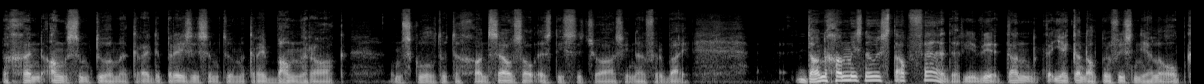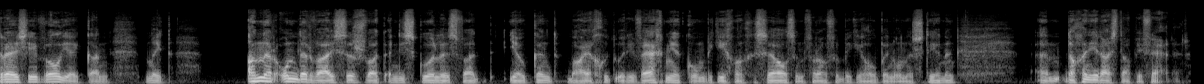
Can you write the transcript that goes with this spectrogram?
begin angssimptome, kry depressie simptome, kry bang raak om skool toe te gaan, selfs al is die situasie nou verby. Dan gaan mens nou 'n stap verder, jy weet, dan jy kan dalk professionele hulp kry as jy wil, jy kan met ander onderwysers wat in die skool is wat jou kind baie goed oor die weg mee kom, bietjie gaan gesels en vra vir bietjie hulp en ondersteuning. Ehm um, dan gaan jy daai stapie verder.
